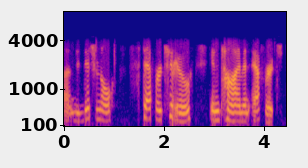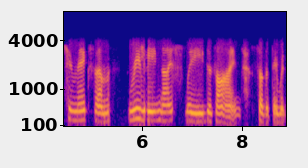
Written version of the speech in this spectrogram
an additional step or two in time and effort to make them really nicely designed so that they would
